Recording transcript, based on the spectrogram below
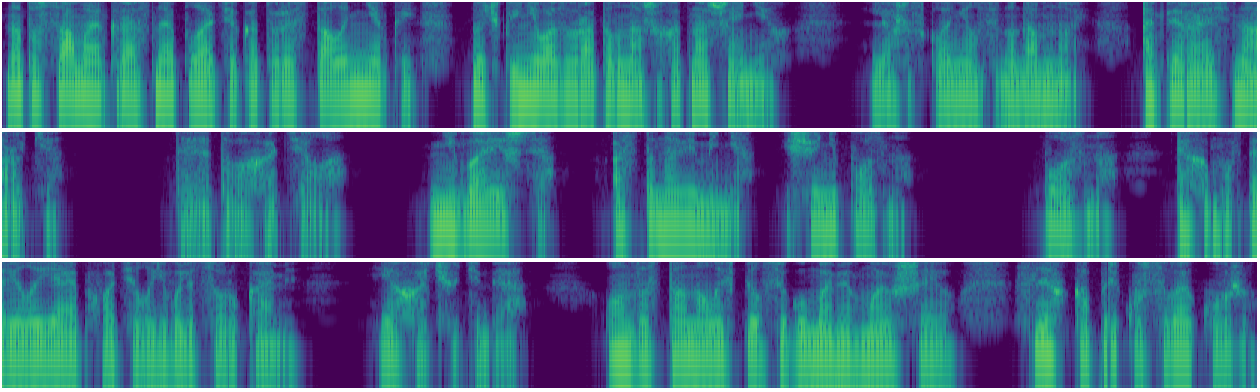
на то самое красное платье, которое стало некой точкой невозврата в наших отношениях. Лёша склонился надо мной, опираясь на руки. «Ты этого хотела. Не боишься?» Останови меня, еще не поздно. Поздно, эхом повторила я и обхватила его лицо руками. Я хочу тебя. Он застонал и впился губами в мою шею, слегка прикусывая кожу,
